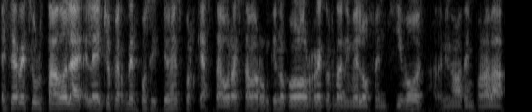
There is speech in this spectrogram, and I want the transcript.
ese resultado le, ha hecho perder posiciones porque hasta ahora estaba rompiendo todos los récords a nivel ofensivo, está teniendo una temporada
